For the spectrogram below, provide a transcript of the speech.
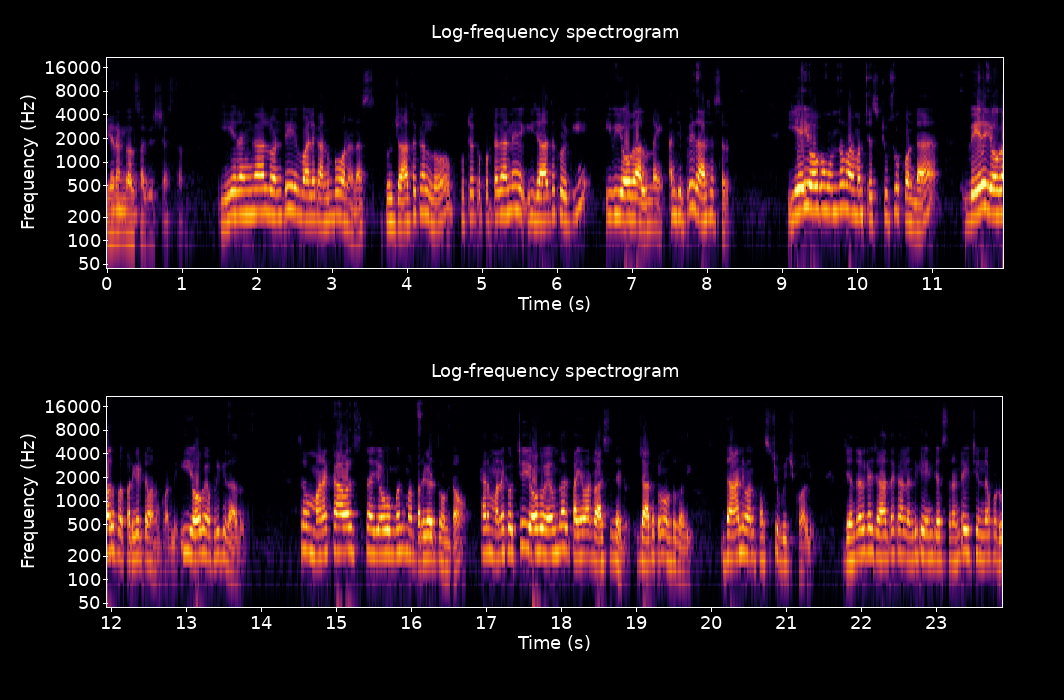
ఏ రంగాలు సజెస్ట్ చేస్తారు మీరు? ఏ రంగాలు అంటే వాళ్ళకి అనుభవం అన్న ఇప్పుడు జాతకంలో పుట్టక పుట్టగానే ఈ జాతకుడికి ఇవి యోగాలు ఉన్నాయి అని చెప్పి రాసేస్తాడు ఏ యోగం ఉందో మనం మనం చేసి చూసుకోకుండా వేరే యోగాలు పరిగెట్టాం అనుకోండి ఈ యోగం ఎప్పటికీ రాదు. సో మనకు కావాల్సిన యోగం కోసం మనం పరిగెడుతూ ఉంటాం. కానీ మనకు వచ్చే యోగం ఏముందో అది పైన రాసేసాడు జాతకంలో ఉంటుంది అది. దాన్ని మనం ఫస్ట్ చూపించుకోవాలి. జనరల్గా జాతకాలు ఎందుకు ఏం చేస్తారంటే ఈ చిన్నప్పుడు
